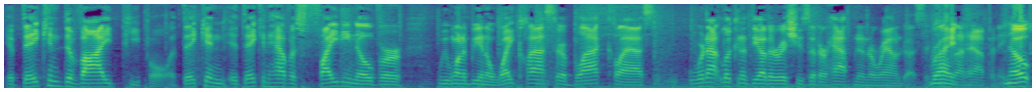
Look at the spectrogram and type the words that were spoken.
if they can divide people, if they can, if they can have us fighting over, we want to be in a white class or a black class. We're not looking at the other issues that are happening around us. It's right. not happening. Nope.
